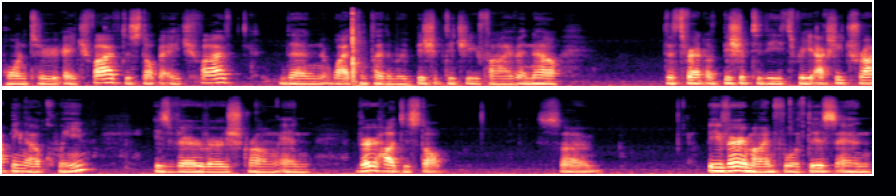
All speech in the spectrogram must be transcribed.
pawn to h5 to stop at h5, then white can play the move bishop to g5, and now the threat of bishop to d3 actually trapping our queen is very, very strong and very hard to stop. So be very mindful of this and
